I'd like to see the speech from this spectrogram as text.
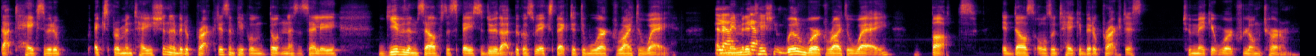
that takes a bit of experimentation and a bit of practice, and people don't necessarily give themselves the space to do that because we expect it to work right away. And yeah, I mean, meditation yeah. will work right away, but it does also take a bit of practice to make it work for long term.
